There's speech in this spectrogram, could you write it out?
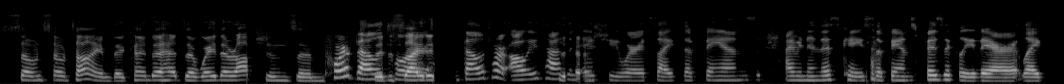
so and so time. They kind of had to weigh their options and poor Bellator. They Decided... Bellator always has yeah. an issue where it's like the fans. I mean, in this case, the fans physically there. Like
